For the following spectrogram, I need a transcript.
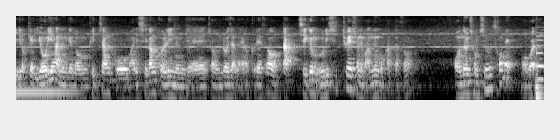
이렇게 요리하는 게 너무 귀찮고 많이 시간 걸리는 게좀 그러잖아요. 그래서 딱 지금 우리 시츄에이션에 맞는 것 같아서 오늘 점심은 소멘 먹어요.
